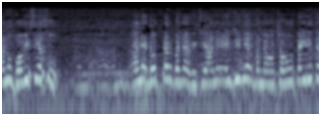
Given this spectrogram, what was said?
આનું ભવિષ્ય શું? આને ડોક્ટર બનાવી છે, આને એન્જિનિયર બનાવો છો. હું કઈ રીતે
